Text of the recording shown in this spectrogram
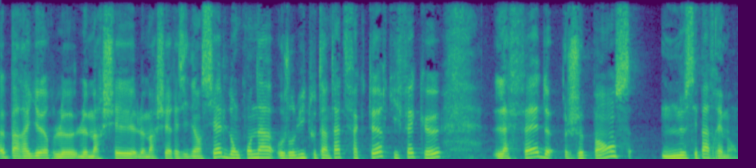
euh, par ailleurs le, le, marché, le marché résidentiel. Donc on a aujourd'hui tout un tas de facteurs qui fait que la Fed, je pense, ne sait pas vraiment.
